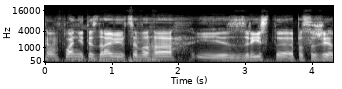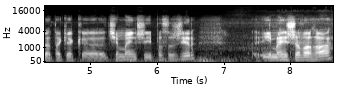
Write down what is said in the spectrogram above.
в плані тест-драйвів це вага і зріст е, пасажира, так як е, чим менший пасажир і менша вага,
